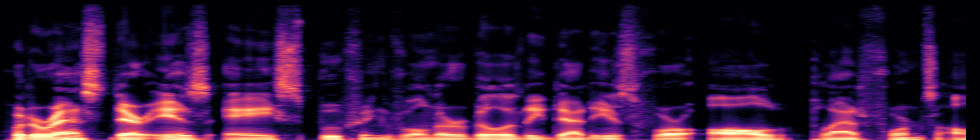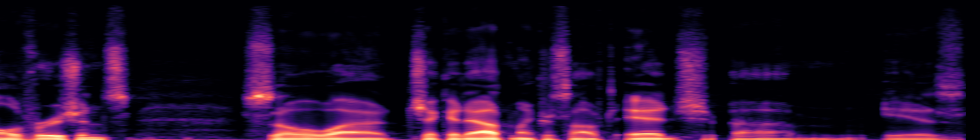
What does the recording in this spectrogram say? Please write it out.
For the rest, there is a spoofing vulnerability that is for all platforms, all versions. So uh, check it out. Microsoft Edge um, is,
